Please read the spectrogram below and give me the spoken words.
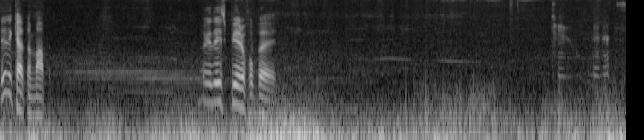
Did it, Captain Muppet? Look at this beautiful bird. Two minutes.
